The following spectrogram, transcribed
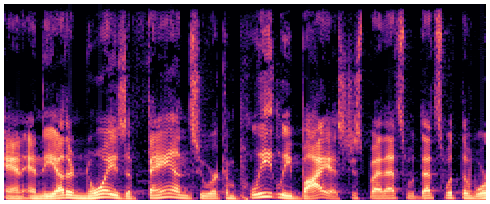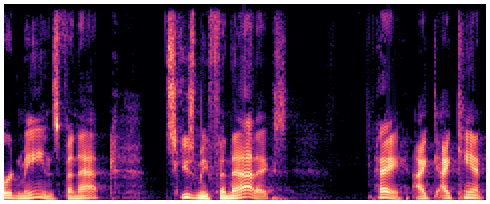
and and the other noise of fans who are completely biased just by that's what that's what the word means fanat excuse me fanatics hey, I, I can't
